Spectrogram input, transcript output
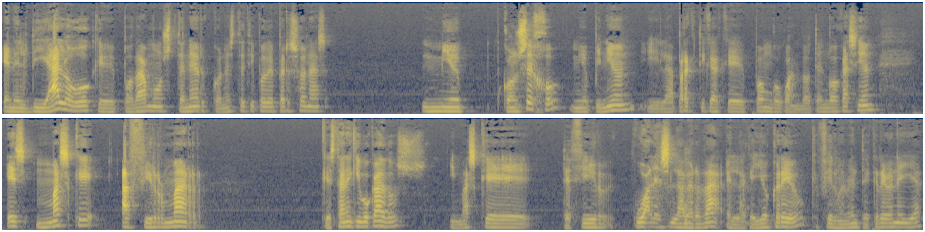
en el diálogo que podamos tener con este tipo de personas, mi consejo, mi opinión y la práctica que pongo cuando tengo ocasión es más que afirmar que están equivocados y más que decir cuál es la verdad en la que yo creo, que firmemente creo en ella,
